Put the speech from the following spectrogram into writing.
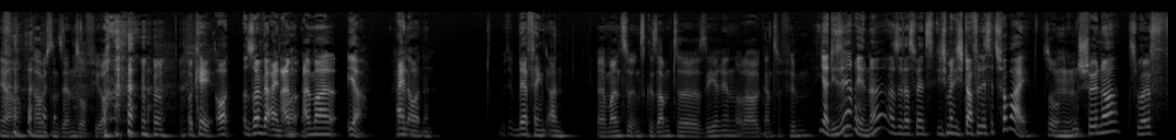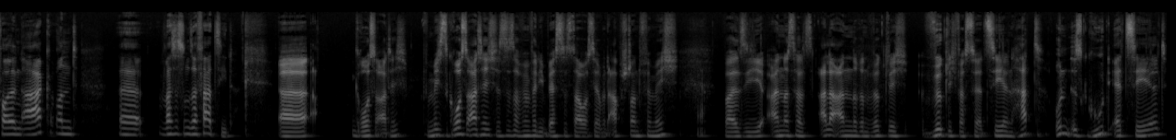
Ja, da habe ich so einen Sensor für. Okay, sollen wir Ein, einordnen? einmal, ja. einordnen. Wer fängt an? Äh, meinst du insgesamte Serien oder ganze Filme? Ja, die Serie, ne? Also, das wäre jetzt, ich meine, die Staffel ist jetzt vorbei. So, Mhm. ein schöner, zwölf Folgen Arc und äh, was ist unser Fazit? Äh, großartig. Für mich ist es großartig. Es ist auf jeden Fall die beste Star Wars-Serie mit Abstand für mich, Ja. weil sie anders als alle anderen wirklich, wirklich was zu erzählen hat und es gut erzählt.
